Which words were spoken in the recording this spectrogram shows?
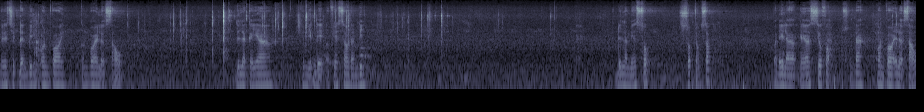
đây là chiếc đèn pin convoy convoy L6 đây là cái uh, cái miếng đệm ở phía sau đèn pin. Đây là miếng xốp xốp chống sốc và đây là cái à, siêu phẩm của chúng ta convoy L6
